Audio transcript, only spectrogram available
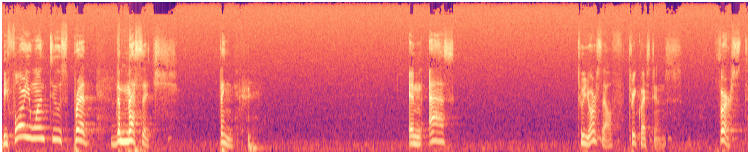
Before you want to spread the message, think. And ask to yourself three questions. First,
